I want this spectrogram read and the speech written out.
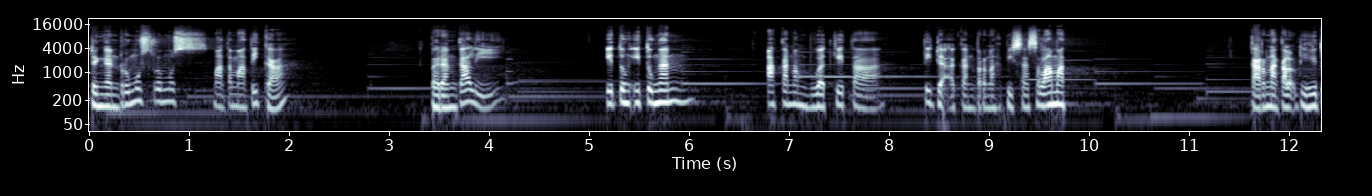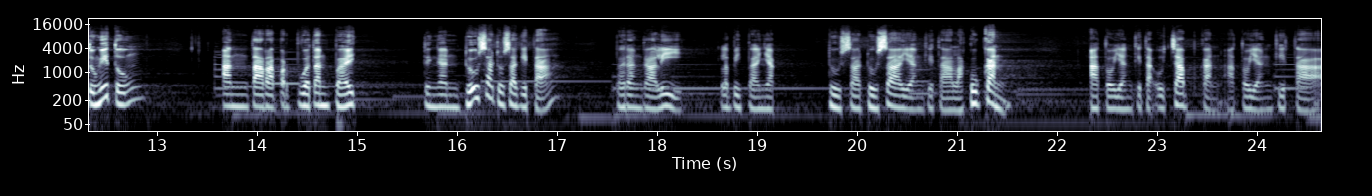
dengan rumus-rumus matematika, barangkali hitung-hitungan akan membuat kita tidak akan pernah bisa selamat. Karena kalau dihitung-hitung, antara perbuatan baik dengan dosa-dosa kita, barangkali lebih banyak dosa-dosa yang kita lakukan, atau yang kita ucapkan, atau yang kita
